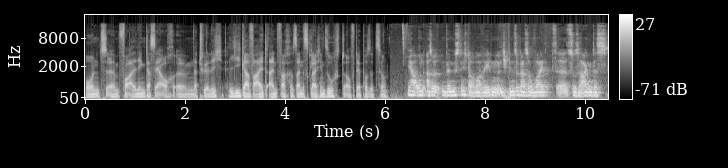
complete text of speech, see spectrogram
und ähm, vor allen Dingen, dass er auch ähm, natürlich ligaweit einfach seinesgleichen sucht auf der Position. Ja, und also wir müssen nicht darüber reden. Ich bin sogar so weit äh, zu sagen, dass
